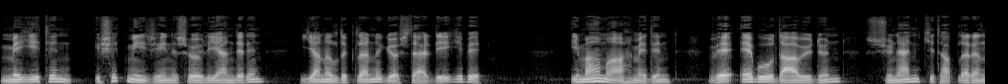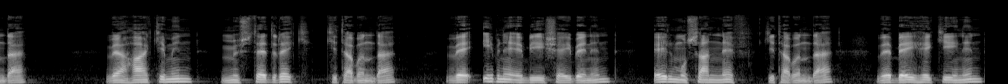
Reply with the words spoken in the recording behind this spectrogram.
meyyitin işitmeyeceğini söyleyenlerin yanıldıklarını gösterdiği gibi İmam Ahmed'in ve Ebu Davud'un Sünen kitaplarında ve Hakim'in Müstedrek kitabında ve İbn Ebi Şeybe'nin El Musannef kitabında ve Beyheki'nin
